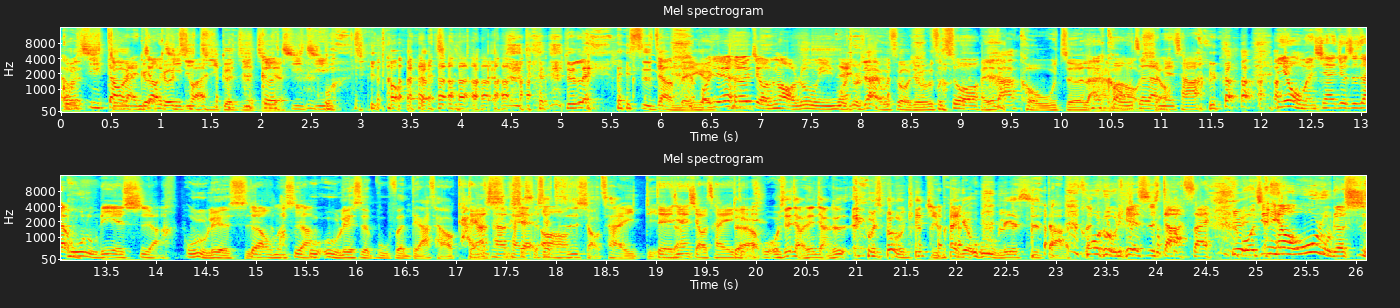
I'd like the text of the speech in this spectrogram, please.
国际道兰教集团，歌姬姬，歌姬姬，国际道兰集团，就类类似这样的一个。我觉得喝酒很好录音，我觉得还不错，我觉得不错，而且大家口无遮拦，口无遮拦没差，因为我们现在就是在侮辱烈士啊，侮辱烈士，对啊，我们是啊，侮侮辱烈士的部分，等下才要开始，等下才要开始，现在只是小菜一碟。对，现在小菜一碟。我 我先讲，先讲，就是 我觉得我们可以举办一个侮辱烈士大赛，侮辱烈士大赛。我今天要侮辱的是，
